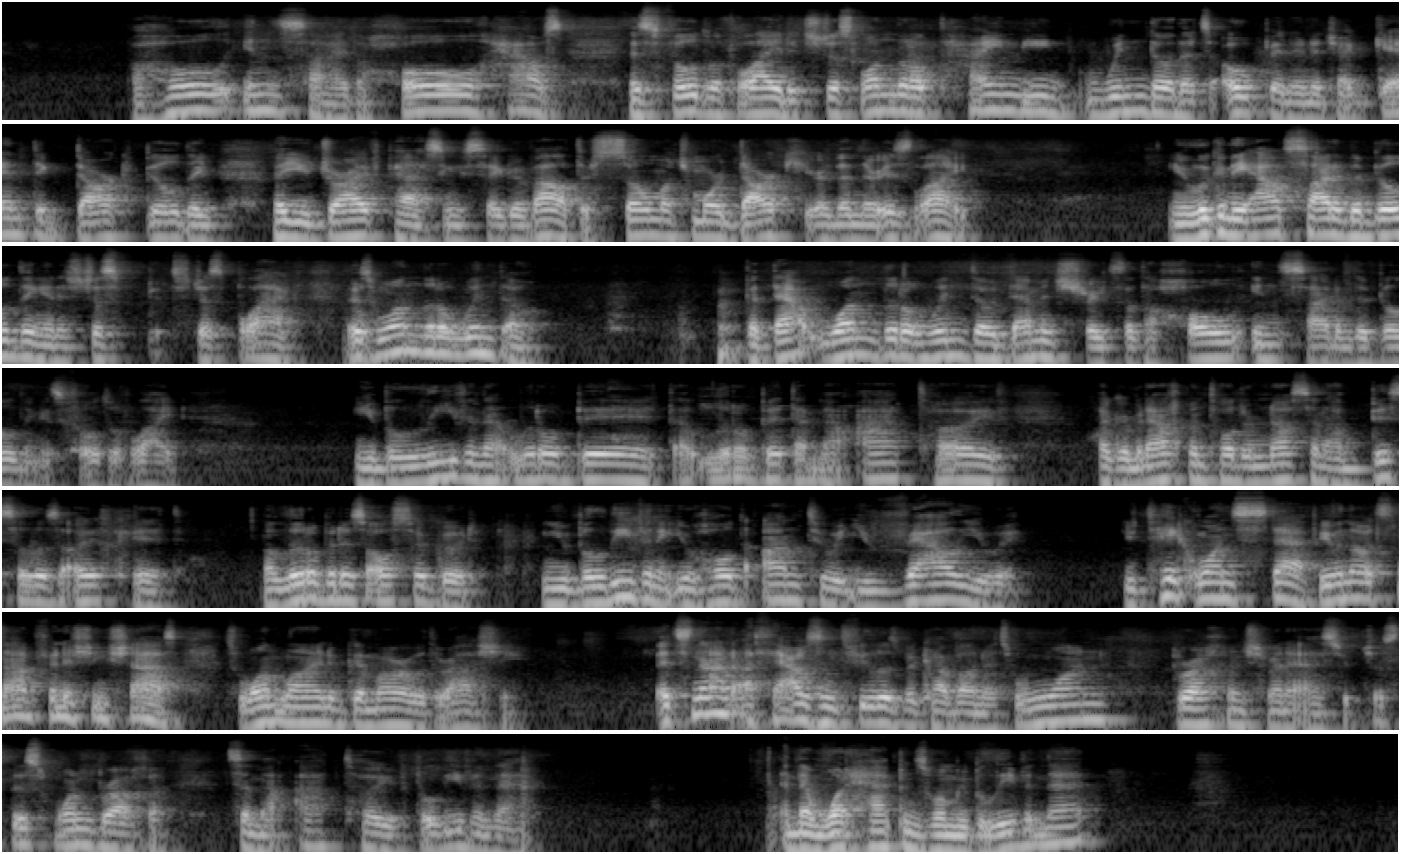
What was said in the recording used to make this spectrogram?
The whole inside, the whole house is filled with light. It's just one little tiny window that's open in a gigantic dark building that you drive past and you say, Gavalt, there's so much more dark here than there is light. You look in the outside of the building and it's just it's just black. There's one little window. But that one little window demonstrates that the whole inside of the building is filled with light. You believe in that little bit, that little bit, that ma'at. Like Rabbi Nachman told Rabbi Nassan, abyssal is oichit. A little bit is also good. And you believe in it, you hold on to it, you value it. You take one step, even though it's not finishing Shas. It's one line of Gemara with Rashi. It's not a thousand tefillas b'kavanah. It's one bracha in Shemoneh Esrei. Just this one bracha. It's a ma'at toiv. Believe in that. And then what happens when we believe in that?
